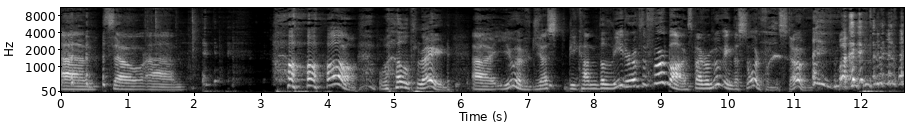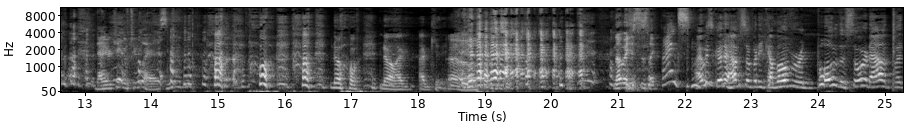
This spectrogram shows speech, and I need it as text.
Um, so, um, ho ho ho! Well played. Uh, you have just become the leader of the Furbolgs by removing the sword from the stone. Now you're king of two lands. no, no, I'm, I'm kidding. Oh. Name just is like, "Thanks." I was gonna have somebody come over and pull the sword out, but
